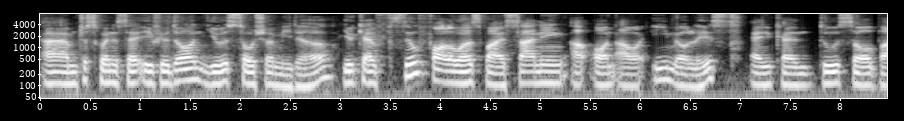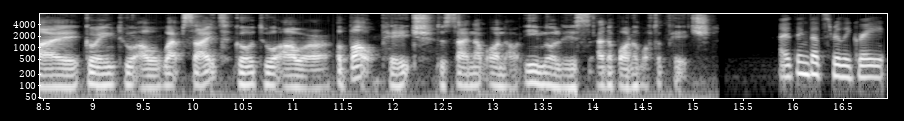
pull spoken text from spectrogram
I'm just going to say if you don't use social media, you can still follow us by signing up on our email list. And you can do so by going to our website, go to our About page to sign up on our email list at the bottom of the page. I think that's really great.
